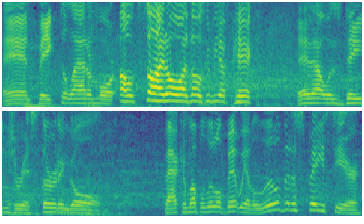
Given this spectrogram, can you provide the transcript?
And fake to Lattimore. Outside. Oh, I thought it was going to be a pick. And that was dangerous. Third and goal. Back him up a little bit. We have a little bit of space here.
